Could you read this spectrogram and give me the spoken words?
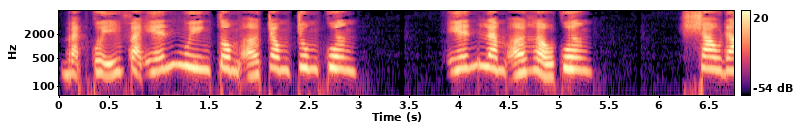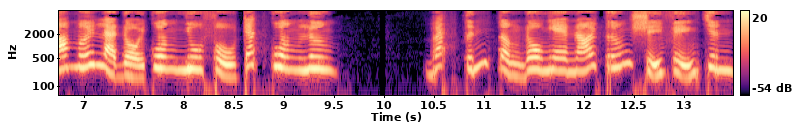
Bạch Quỷ và Yến Nguyên Tôn ở trong trung quân. Yến Lâm ở hậu quân. Sau đó mới là đội quân nhu phụ trách quân lương. Bách tính tần đô nghe nói tướng sĩ viễn chinh.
